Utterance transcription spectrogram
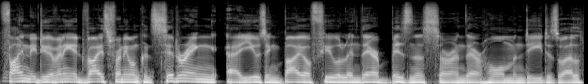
finally do you have any advice for anyone considering uh, using biofuel in their business or in their home, indeed, as well?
